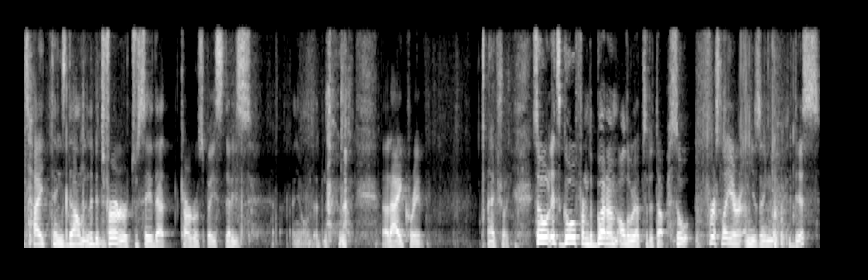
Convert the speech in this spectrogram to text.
tie things down a little bit further to save that cargo space that is, you know, that, that I crave actually. So let's go from the bottom all the way up to the top. So first layer, I'm using this.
